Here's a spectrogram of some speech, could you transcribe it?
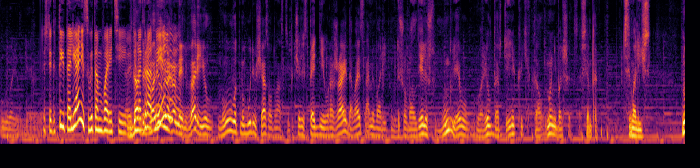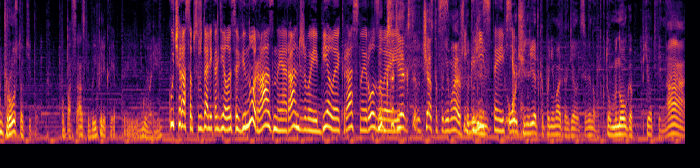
Уговорил я. То есть ты, ты итальянец, вы там варите Да, ты виноградные варил эли? виноградный эль? Варил. Ну, вот мы будем сейчас, вот у нас, типа, через пять дней урожай, давай с нами варить. Ну, ты что, обалдели, что? Ну, я его говорил, даже денег каких-то дал. Ну, небольших, совсем так, символически. Ну, просто, типа, по-пацански выпили крепко и уговорили. Куча раз обсуждали, как делается вино, разные, оранжевое, белое, красное, розовое. Ну, кстати, я часто понимаю, что люди очень редко понимают, как делается вино. Вот кто много пьет вина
